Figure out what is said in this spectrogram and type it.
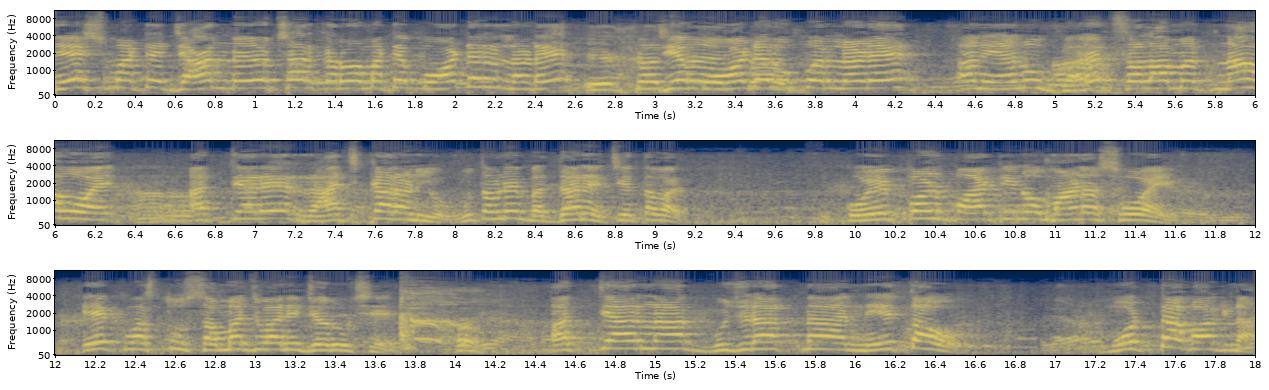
દેશ માટે જાન નયોછાર કરવા માટે બોર્ડર લડે જે બોર્ડર ઉપર લડે અને એનું જ સલામત ના હોય અત્યારે રાજકારણીઓ હું તમને બધાને ચેતવા કોઈ પણ પાર્ટીનો માણસ હોય એક વસ્તુ સમજવાની જરૂર છે. અત્યારના ગુજરાતના નેતાઓ મોટા ભાગના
